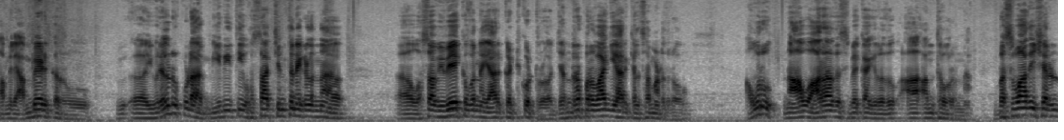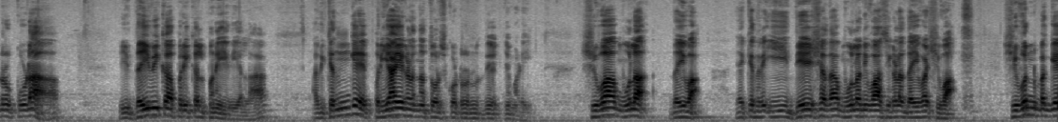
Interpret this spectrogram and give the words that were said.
ಆಮೇಲೆ ಅಂಬೇಡ್ಕರು ಇವರೆಲ್ಲರೂ ಕೂಡ ಈ ರೀತಿ ಹೊಸ ಚಿಂತನೆಗಳನ್ನು ಹೊಸ ವಿವೇಕವನ್ನು ಯಾರು ಕಟ್ಟಿಕೊಟ್ರೋ, ಜನರ ಪರವಾಗಿ ಯಾರು ಕೆಲಸ ಮಾಡಿದ್ರು, ಅವರು ನಾವು ಆರಾಧಿಸಬೇಕಾಗಿರೋದು ಆ ಅಂಥವ್ರನ್ನ. ಬಸವಾದಿ ಶರಣರು ಕೂಡ ಈ ದೈವಿಕ ಪರಿಕಲ್ಪನೆ ಇದೆಯಲ್ಲ, ಅದಕ್ಕೆ ಹೆಂಗೆ ಪರ್ಯಾಯಗಳನ್ನು ತೋರಿಸ್ಕೊಟ್ರು ಅನ್ನೋದು ಯೋಚನೆ ಮಾಡಿ. ಶಿವ ಮೂಲ ದೈವ. ಯಾಕೆಂದರೆ ಈ ದೇಶದ ಮೂಲ ನಿವಾಸಿಗಳ ದೈವ ಶಿವ. ಶಿವನ ಬಗ್ಗೆ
